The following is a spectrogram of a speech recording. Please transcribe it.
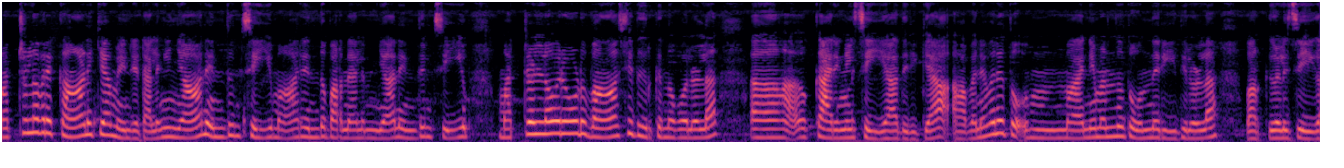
മറ്റുള്ളവരെ കാണിക്കാൻ വേണ്ടിയിട്ട് അല്ലെങ്കിൽ ഞാൻ എന്തും ചെയ്യും ആരെന്ത് പറഞ്ഞാലും ഞാൻ എന്തും ചെയ്യും മറ്റുള്ളവരോട് വാശി തീർക്കുന്ന പോലുള്ള കാര്യങ്ങൾ ചെയ്യാതിരിക്കുക. അവനവന് മാന്യമെന്ന് തോന്നുന്ന രീതിയിലുള്ള വർക്കുകൾ ചെയ്യുക.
